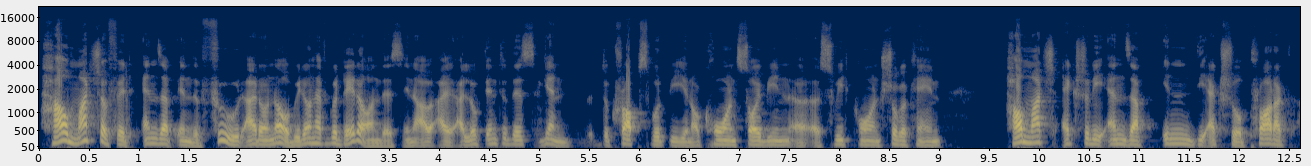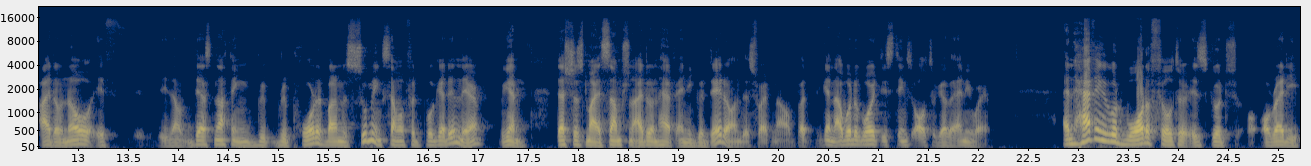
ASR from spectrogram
How much of it ends up in the food, I don't know. We don't have good data on this. You know, I, I looked into this. Again, the crops would be, you know, corn, soybean, uh, uh sweet corn, sugarcane. How much actually ends up in the actual product, I don't know. If you know, there's nothing re reported, but I'm assuming some of it will get in there. Again, that's just my assumption. I don't have any good data on this right now. But again, I would avoid these things altogether anyway. And having a good water filter is good already.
